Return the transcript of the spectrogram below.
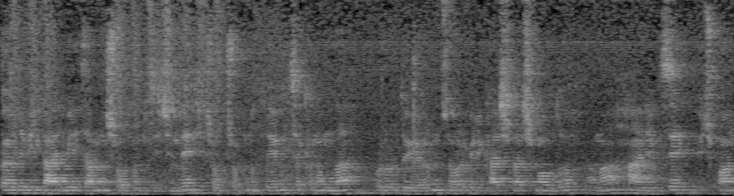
böyle bir galibiyet almış olduğumuz için de çok çok mutluyum. Takımımla gurur duyuyorum. Zor bir karşılaşma oldu ama hanemize 3 puan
